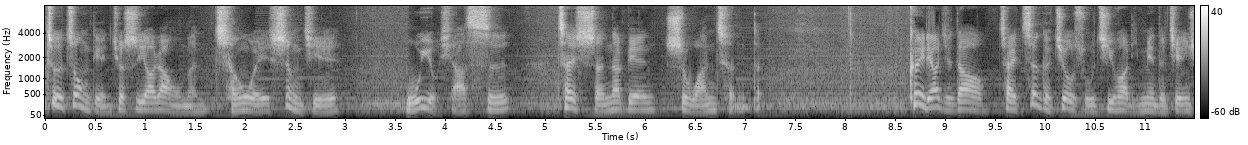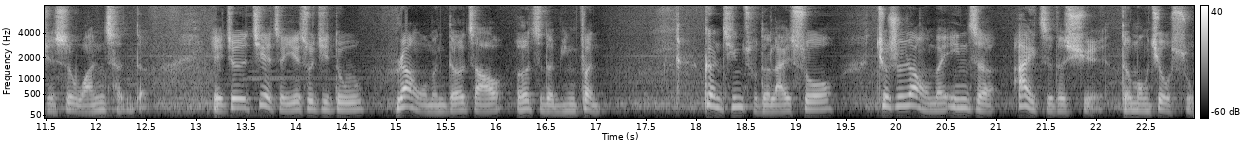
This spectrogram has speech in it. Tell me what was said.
这个重点就是要让我们成为圣洁，无有瑕疵，在神那边是完成的。可以了解到，在这个救赎计划里面的拣选是完成的，也就是借着耶稣基督，让我们得着儿子的名分。更清楚的来说，就是让我们因着爱子的血得蒙救赎，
